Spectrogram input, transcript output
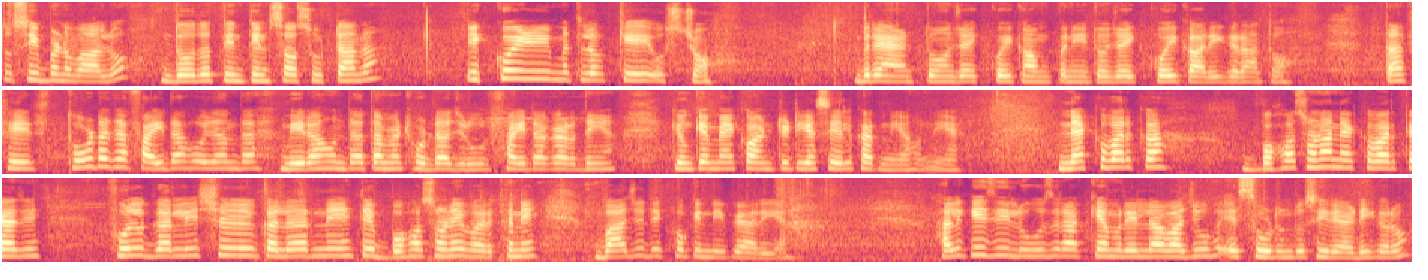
ਤੁਸੀਂ ਬਣਵਾ ਲਓ। 2-2 3-300 ਸੂਟਾਂ ਦਾ। ਇੱਕੋ ਹੀ ਮਤਲਬ ਕਿ ਉਸ ਚੋਂ। ਬ੍ਰਾਂਡ ਤੋਂ ਜਾਂ ਇੱਕੋ ਹੀ ਕੰਪਨੀ ਤੋਂ ਜਾਂ ਇੱਕੋ ਹੀ ਕਾਰੀਗਰਾਂ ਤੋਂ। ਤਾਂ ਫਿਰ ਥੋੜਾ ਜਿਹਾ ਫਾਇਦਾ ਹੋ ਜਾਂਦਾ। ਮੇਰਾ ਹੁੰਦਾ ਤਾਂ ਮੈਂ ਤੁਹਾਡਾ ਜ਼ਰੂਰ ਫਾਇਦਾ ਕਰਦੀ ਆ ਕਿਉਂਕਿ ਮੈਂ ਕੁਆਂਟੀਟੀਆਂ ਸੇਲ ਕਰਨੀਆਂ ਹੁੰਦੀਆਂ। ਨੈਕ ਵਰਕ ਆ। ਬਹੁਤ ਸੋਹਣਾ ਨੈਕ ਵਰਕ ਆ ਜੀ। ਫੁੱਲ ਗਰਲਿਸ਼ ਕਲਰ ਨੇ ਤੇ ਬਹੁਤ ਸੋਹਣੇ ਵਰਕ ਨੇ। ਬਾਜੂ ਦੇਖੋ ਕਿੰਨੀ ਪਿਆਰੀ ਆ। ਹਲਕੀ ਜੀ ਲੂਜ਼ ਰੱਖ ਕੇ ਅਮਰੇਲਾ ਬਾਜੂ ਇਸ ਸੂਟ ਨੂੰ ਤੁਸੀਂ ਰੈਡੀ ਕਰੋ।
